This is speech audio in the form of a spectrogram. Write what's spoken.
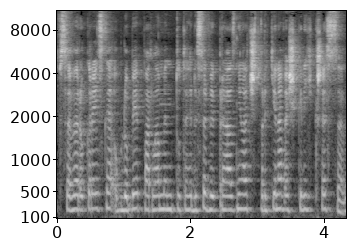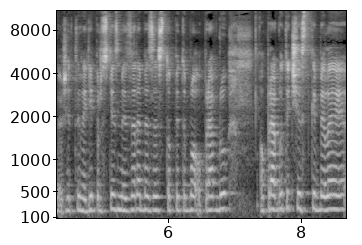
v severokorejské období parlamentu tehdy se vyprázdnila čtvrtina veškerých křesel, že ty lidi prostě zmizely bez stopy, to bylo opravdu, opravdu ty čistky byly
